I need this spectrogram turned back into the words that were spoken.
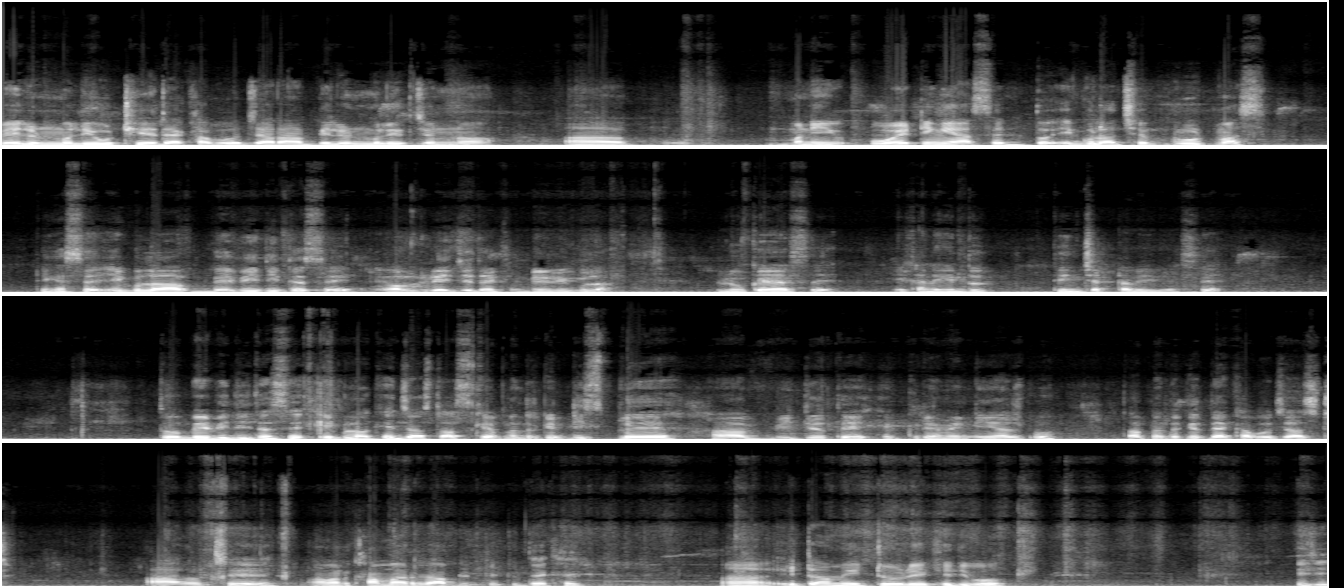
বেলুন মলি উঠিয়ে দেখাবো যারা বেলুন মলির জন্য মানে ওয়েটিং এ আছেন। তো এগুলো হচ্ছে ব্রুড মাছ ঠিক আছে? এগুলা বেবি দিতেছে অলরেডি যে দেখেন বেবিগুলা লুকে আছে। এখানে কিন্তু তিন চারটা বেবি আছে। তো বেবি দিতেছে, এগুলোকে জাস্ট আজকে আপনাদেরকে ডিসপ্লে ভিডিওতে একুরিয়ামে নিয়ে আসব। তো আপনাদেরকে দেখাবো জাস্ট আর হচ্ছে আমার খামারের আপডেট একটু দেখাই। এটা আমি একটু রেখে দিব। এই যে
